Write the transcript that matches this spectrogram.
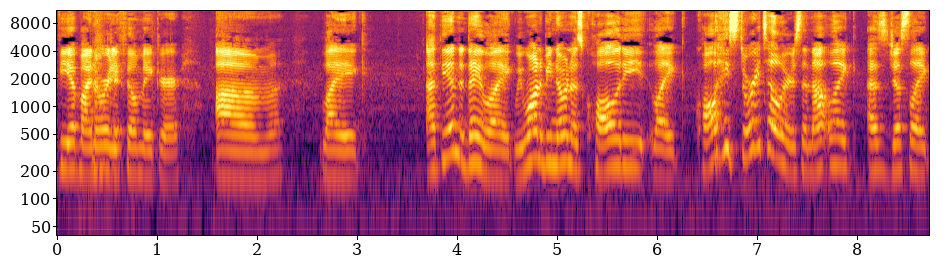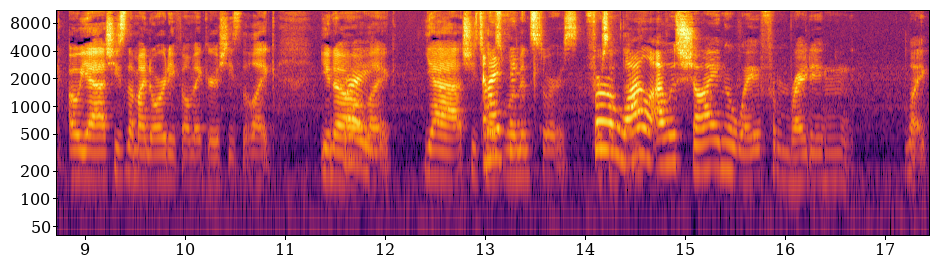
be a minority Okay. filmmaker. Um, like, at the end of the day, like, we want to be known as quality, like, quality storytellers, and not like as just like, oh yeah, she's the minority filmmaker. She's the like, you know, Right. like, yeah, she tells women's stories. for a while i was shying away from writing like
